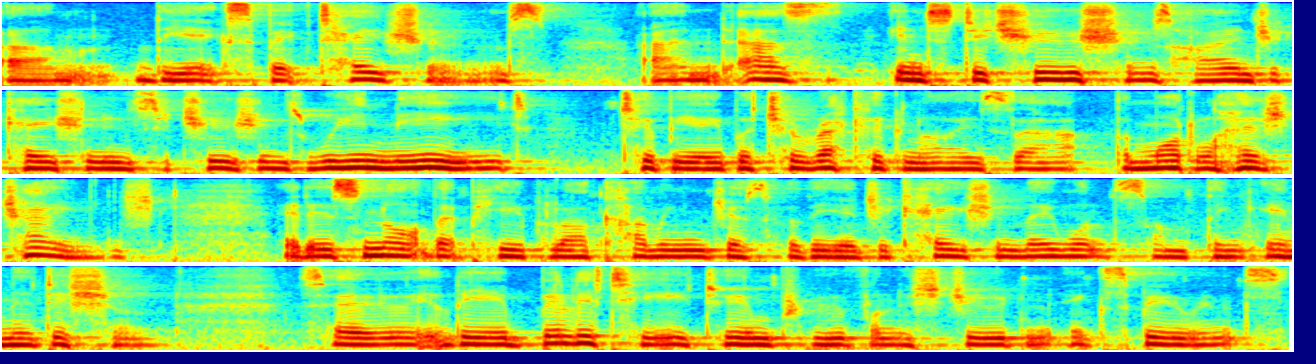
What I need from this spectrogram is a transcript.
um, the expectations. And as institutions, higher education institutions, we need to be able to recognise that the model has changed. It is not that people are coming just for the education, they want something in addition. So the ability to improve on a student experience,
